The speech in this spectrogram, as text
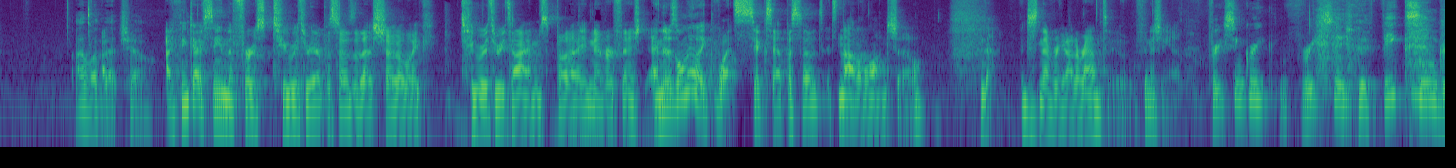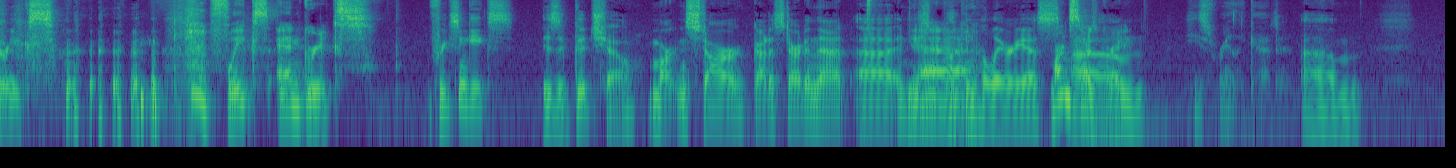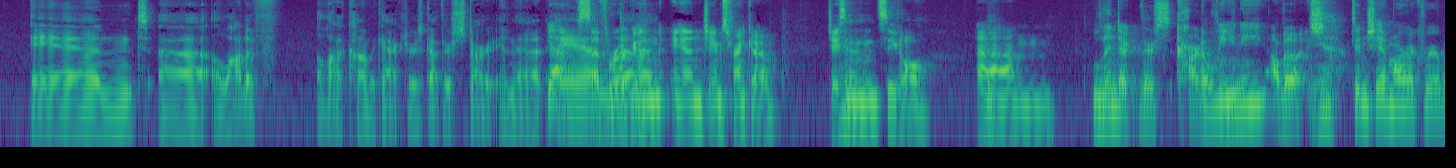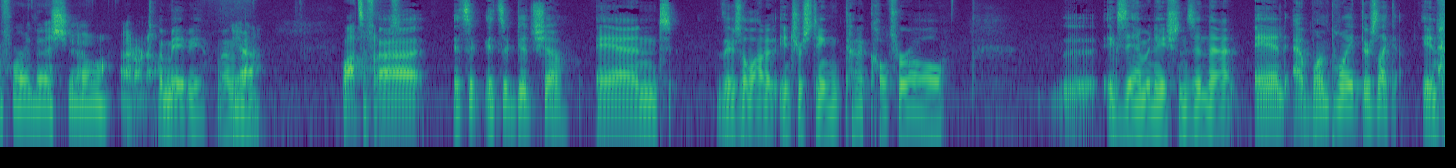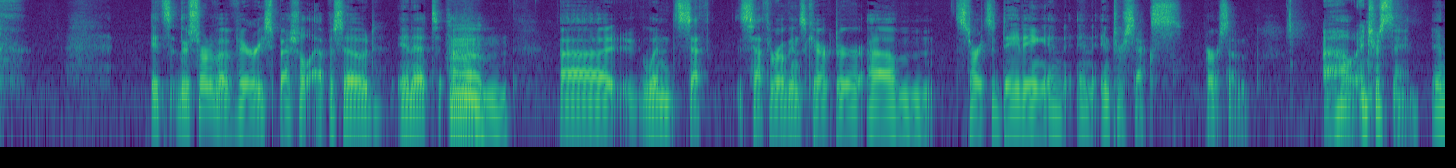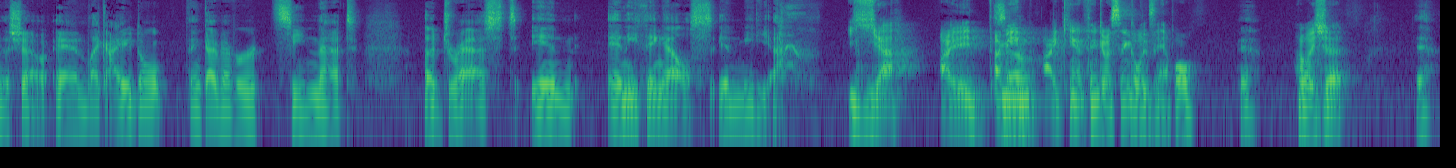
I love that show. I think I've seen the first two or three episodes of that show like two or three times, but I never finished. And there's only like what six episodes? It's not a long show. No, I just never got around to finishing it. freaks and Greek, freaks and freaks and Greeks, Fleeks and Greeks. freaks and geeks is a good show. Martin Starr got a start in that, uh, and he's Yeah. fucking hilarious. Martin Starr's great. He's really good. Um, and uh, a lot of a lot of comic actors got their start in that. Yeah, and, Seth uh, Rogen and James Franco, Jason Segel, um, Linda There's- Cardellini. Although, she, Yeah. didn't she have more of a career before the show? I don't know. maybe I don't know. Yeah, lots of folks. Uh, it's a it's a good show, and there's a lot of interesting kind of cultural uh, examinations in that. And at one point, there's like in it's there's sort of a very special episode in it. Um, uh, when Seth Seth Rogen's character um, starts dating an an intersex person oh, interesting. in the show and like i don't think i've ever seen that addressed in anything else in media Yeah, I. I So- mean, I can't think of a single example. yeah Holy shit. yeah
